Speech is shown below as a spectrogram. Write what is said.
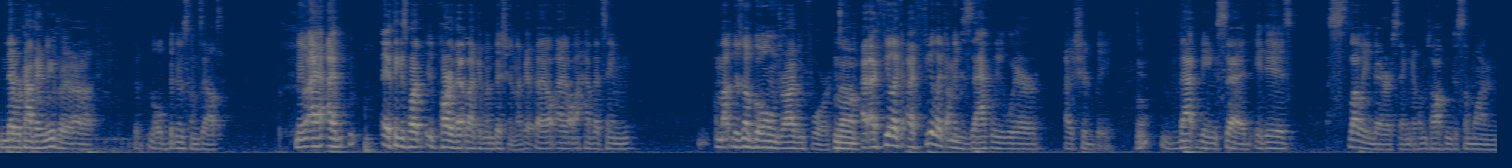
never contact me for uh, the whole business comes out. I mean, I, I, I think it's part, part of that lack of ambition. Like I, I don't, I don't have that same. I'm not. There's no goal I'm driving for. No. I, I feel like I feel like I'm exactly where I should be. Yeah. That being said, it is slightly embarrassing if I'm talking to someone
